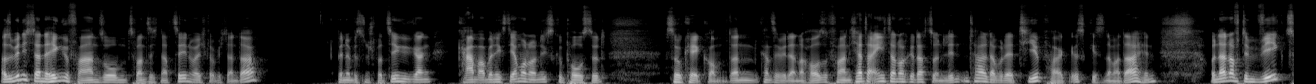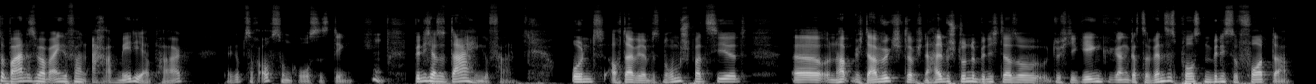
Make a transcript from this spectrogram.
Also bin ich dann da hingefahren, so um 20 nach 10 war ich, glaube ich, dann da. Bin ein bisschen spazieren gegangen, kam aber nichts, die haben auch noch nichts gepostet. So, okay, komm, dann kannst du wieder nach Hause fahren. Ich hatte eigentlich dann noch gedacht, so in Lindenthal, da wo der Tierpark ist, gehst du da mal dahin. Und dann auf dem Weg zur Bahn ist mir aber eingefallen, ach, am Mediapark, da gibt's doch auch so ein großes Ding. Hm. Bin ich also dahin gefahren. Und auch da wieder ein bisschen rumspaziert, äh, und habe mich da wirklich, glaube ich, eine halbe Stunde bin ich da so durch die Gegend gegangen, dachte, wenn sie es posten, bin ich sofort da.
